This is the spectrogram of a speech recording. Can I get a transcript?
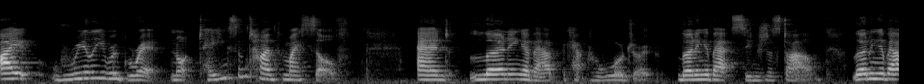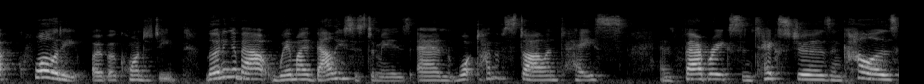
I really regret not taking some time for myself and learning about a capsule wardrobe, learning about signature style, learning about quality over quantity, learning about where my value system is and what type of style and tastes and fabrics and textures and colors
